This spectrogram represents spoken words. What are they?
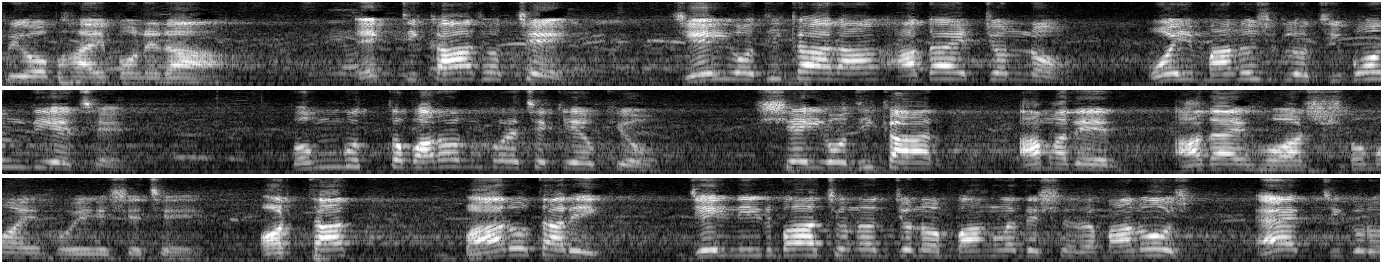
প্রিয় ভাই বোনেরা। একটি কাজ হচ্ছে, যেই অধিকার আদায়ের জন্য ওই মানুষগুলো জীবন দিয়েছে, পঙ্গুত্ব বারণ করেছে কেউ কেউ সেই অধিকার আমাদের আদায় হওয়ার সময় হয়ে এসেছে। অর্থাৎ বারো তারিখ যেই নির্বাচনের জন্য বাংলাদেশের মানুষ এক জিগুরো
